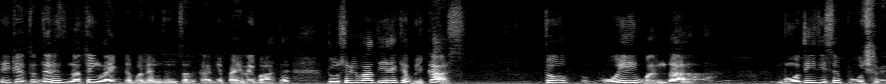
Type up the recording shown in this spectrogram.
ठीक है? तो there is nothing like double engine सरकार, ये पहली बात है। दूसरी बात ये है कि विकास तो कोई बंदा मोदी जी से पूछ ले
